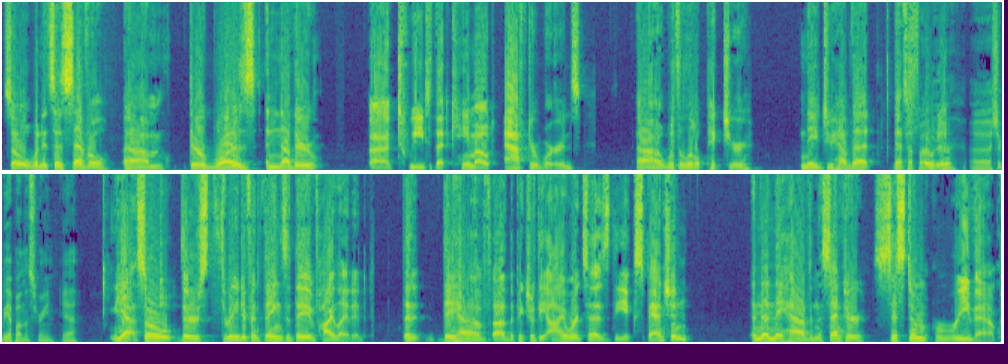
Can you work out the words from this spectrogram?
So when it says several, um, there was another uh, tweet that came out afterwards uh, with a little picture. Nate, do you have that that That's up photo? on the. Uh, should be up on the screen. Yeah. Yeah, so there's three different things that they have highlighted. That it, they have uh, the picture of the eye where it says the expansion, and then they have in the center system revamp,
